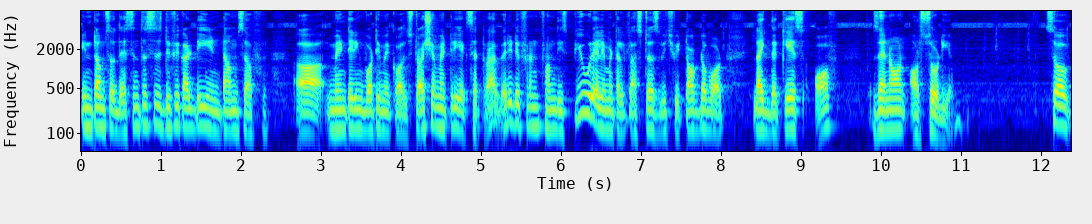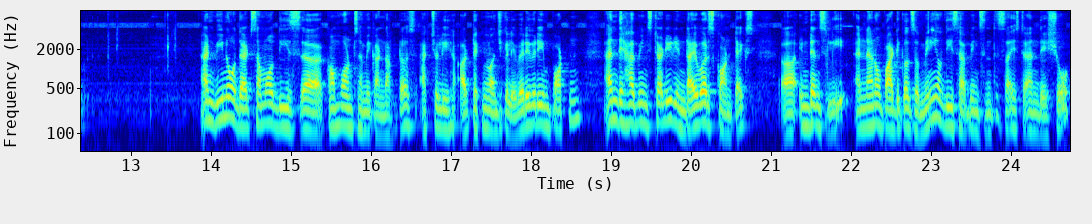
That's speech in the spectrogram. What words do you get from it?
in terms of their synthesis difficulty, in terms of uh, maintaining what you may call stoichiometry etc., very different from these pure elemental clusters which we talked about like the case of xenon or sodium. So, and we know that some of these uh, compound semiconductors actually are technologically very very important and they have been studied in diverse contexts uh, intensely and nanoparticles of many of these have been synthesized and they show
